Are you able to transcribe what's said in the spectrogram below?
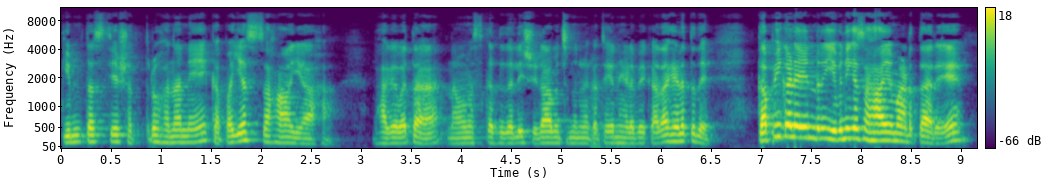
ಕಿಂತಸ್ಯ ಶತ್ರುಹನನೆ ಕಪಯಸ್ ಸಹಾಯ. ಭಾಗವತ ನವಮಸ್ಕಂದದಲ್ಲಿ ಶ್ರೀರಾಮಚಂದ್ರನ ಕಥೆಯನ್ನು ಹೇಳಬೇಕಾದಾಗ ಹೇಳುತ್ತದೆ. ಕಪಿಗಳೇನ್ರಿ ಇವನಿಗೆ ಸಹಾಯ ಮಾಡ್ತಾರೆ?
